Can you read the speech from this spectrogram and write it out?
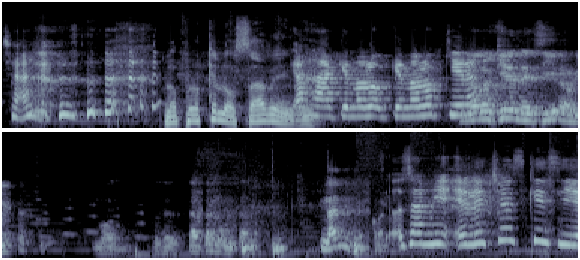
Changos. lo peor que lo saben, güey. Ajá, que no lo, que no lo quiera. No lo quieres decir ahorita. No, pues se está preguntando. Nadie me conoce. O sea, mi- el hecho es que si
